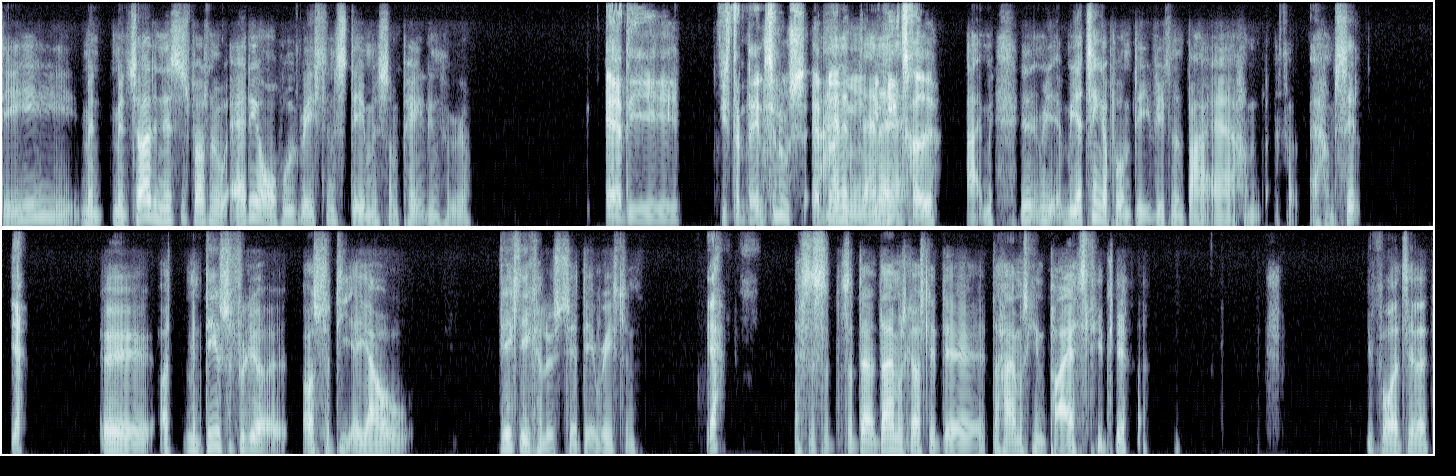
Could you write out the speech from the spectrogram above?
det... Men, men så er det næste spørgsmål, er det overhovedet Raistlins stemme, som Palin hører? Er det Tristan Dancelus? Er det noget, er, nogen, en helt tredje? Nej, men, men jeg tænker på, om det i virkeligheden bare er ham, altså, er ham selv. Ja. Øh, og, men det er jo selvfølgelig også fordi, at jeg jo virkelig ikke har lyst til, at det er Raistlin. Ja. Altså, så, så der, der er måske også lidt, øh, der har jeg måske en bias lige der. I forhold til at,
